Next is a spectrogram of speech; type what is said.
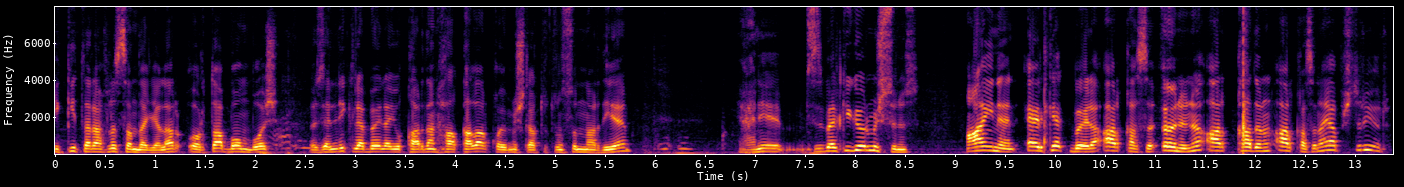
iki taraflı sandalyeler, orta bomboş, özellikle böyle yukarıdan halkalar koymuşlar tutunsunlar diye. Yani siz belki görmüşsünüz. Aynen erkek böyle arkası önünü ar kadının arkasına yapıştırıyor.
